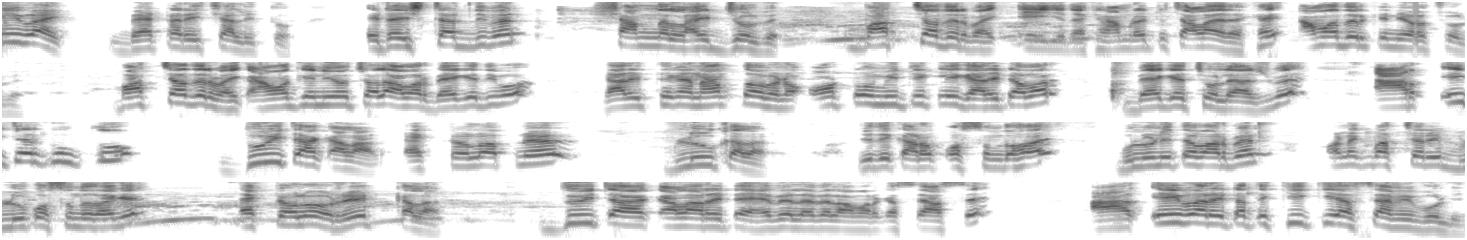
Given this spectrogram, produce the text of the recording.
এই বাইক ব্যাটারি চালিত। এটা স্টার্ট দিবেন, সামনে লাইট জ্বলবে। বাচ্চাদের বাইক এই যে দেখেন, আমরা একটু চালায় দেখাই, আমাদেরকে নিয়েও চলবে। বাচ্চাদের বাইক আমাকে নিয়েও চলে, আবার ব্যাগে দিব। গাড়ির থেকে নামতে হবে না অটোমেটিকলি গাড়িটা আবার ব্যাগে চলে আসবে। আর এইটার কিন্তু দুইটা কালার একটা হলো আপনার ব্লু কালার যদি কারও পছন্দ হয় ব্লু নিতে পারবেন। অনেক বাচ্চারই ব্লু পছন্দ থাকে। একটা হলো রেড কালার দুইটা কালার এটা অ্যাভেলেবেল আমার কাছে আছে। আর এইবার এটাতে কি কি আছে আমি বলি।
